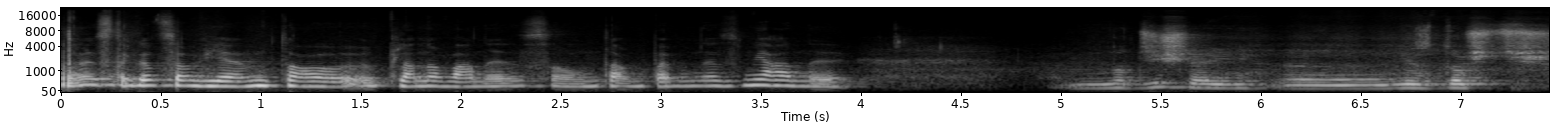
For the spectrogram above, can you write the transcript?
No, z tego co wiem, to planowane są tam pewne zmiany. No dzisiaj y, jest dość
